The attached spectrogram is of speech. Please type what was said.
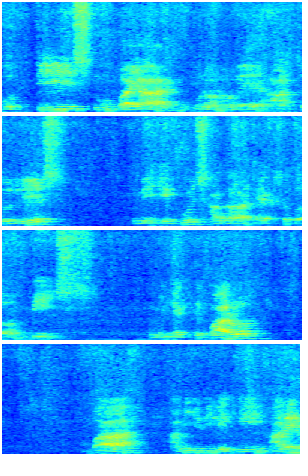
বত্রিশ টু পাই আর গুণন হবে আটচল্লিশ তুমি একুশ হাজার একশত বিশ। তুমি লিখতে পারো বা আমি যদি লিখি আর এর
